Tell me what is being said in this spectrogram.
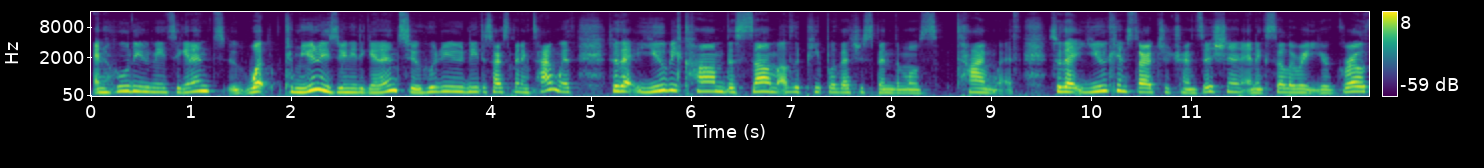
And who do you need to get into what communities do you need to get into? Who do you need to start spending time with so that you become the sum of the people that you spend the most time with so that you can start to transition and accelerate your growth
